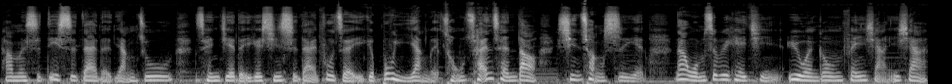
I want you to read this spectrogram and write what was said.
她们是第四代的养猪承接的一个新时代，负责一个。不一样样的，从传承到新创事业，那我们是不是可以请玉文跟我们分享一下？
